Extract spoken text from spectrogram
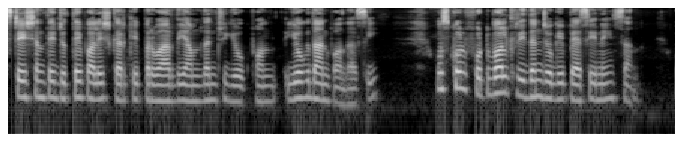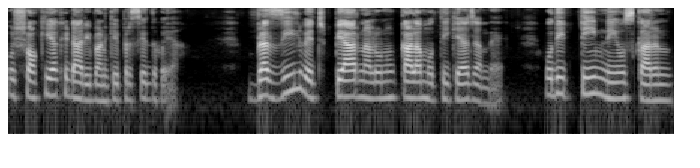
ਸਟੇਸ਼ਨ ਤੇ ਜੁੱਤੇ ਪਾਲਿਸ਼ ਕਰਕੇ ਪਰਿਵਾਰ ਦੀ ਆਮਦਨ 'ਚ ਯੋਗਦਾਨ ਪਾਉਂਦਾ ਸੀ। ਉਸ ਕੋਲ ਫੁੱਟਬਾਲ ਖਰੀਦਣ ਜੋਗੇ ਪੈਸੇ ਨਹੀਂ ਸਨ। ਉਹ ਸ਼ੌਕੀਆ ਖਿਡਾਰੀ ਬਣ ਕੇ ਪ੍ਰਸਿੱਧ ਹੋਇਆ। ਬ੍ਰਾਜ਼ੀਲ ਵਿੱਚ ਪਿਆਰ ਨਾਲ ਉਹਨੂੰ ਕਾਲਾ ਮੋਤੀ ਕਿਹਾ ਜਾਂਦਾ ਹੈ। ਉਹਦੀ ਟੀਮ ਨੇ ਉਸ ਕਾਰਨ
